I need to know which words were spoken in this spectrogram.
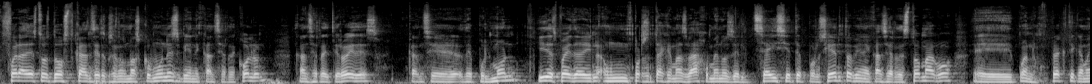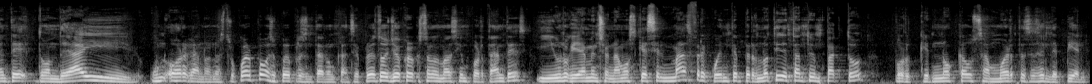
fuera de estos dos cánceres que son los más comunes, viene cáncer de colon, cáncer de tiroides, cáncer de pulmón y después de un porcentaje más bajo, menos del 6-7%, viene cáncer de estómago. Eh, bueno, prácticamente donde hay un órgano en nuestro cuerpo se puede presentar un cáncer. Pero estos yo creo que son los más importantes y uno que ya mencionamos que es el más frecuente, pero no tiene tanto impacto porque no causa muertes es el de piel.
